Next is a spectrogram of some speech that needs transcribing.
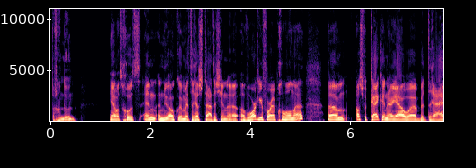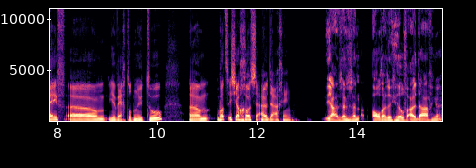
te gaan doen. Ja, wat goed. En nu ook met het resultaat dat je een uh, award hiervoor hebt gewonnen. Um, als we kijken naar jouw uh, bedrijf, um, je weg tot nu toe. Um, wat is jouw grootste uitdaging? Ja, er zijn, er zijn altijd heel veel uitdagingen.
